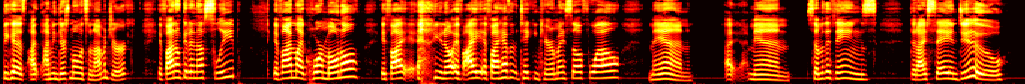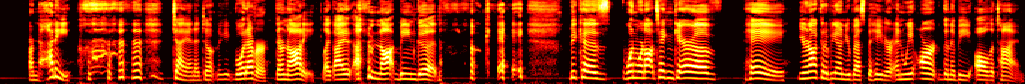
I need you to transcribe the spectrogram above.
because I, I mean, there's moments when I'm a jerk. If I don't get enough sleep, if I'm like hormonal, if I, you know, if I if I haven't taken care of myself well, man, I man, some of the things that I say and do are naughty. Diana, don't, whatever, they're naughty. Like I, I'm not being good. okay. Because when we're not taken care of, hey, you're not going to be on your best behavior and we aren't going to be all the time.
